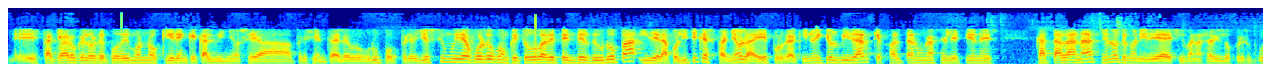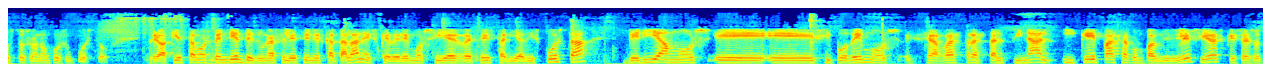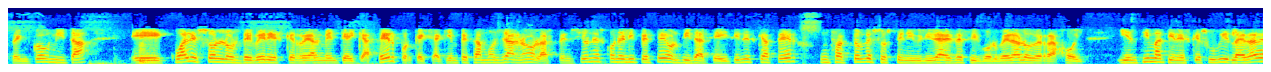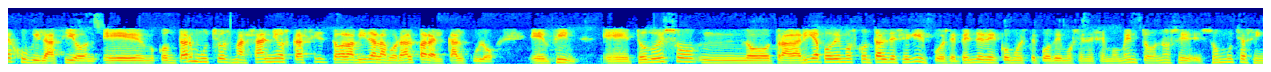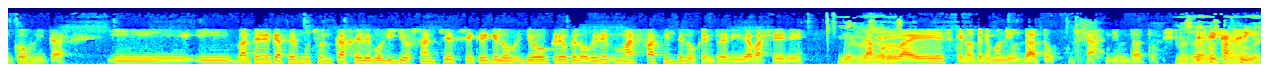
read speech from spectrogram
está claro que los de Podemos no quieren que Calviño sea presidenta del Eurogrupo, pero yo estoy muy de acuerdo con que todo va a depender de Europa y de la política española, ¿eh? porque aquí no hay que olvidar que faltan unas elecciones catalanas. Yo no tengo ni idea de si van a salir los presupuestos o no, por supuesto, pero aquí estamos pendientes de unas elecciones catalanes que veremos si RC estaría dispuesta. Veríamos eh, eh, si Podemos se arrastra hasta el final y qué pasa con Pablo Iglesias, que esa es otra incógnita eh, cuáles son los deberes que realmente hay que hacer, porque si aquí empezamos ya, no, las pensiones con el IPC, olvídate, y tienes que hacer un factor de sostenibilidad, es decir, volver a lo de Rajoy. Y encima tienes que subir la edad de jubilación, eh, contar muchos más años, casi toda la vida laboral para el cálculo. En fin, eh, ¿Todo eso mm, lo tragaría Podemos con tal de seguir? Pues depende de cómo esté Podemos en ese momento. No sé, son muchas incógnitas y, va a tener que hacer mucho encaje de bolillo Sánchez. Se cree que lo, yo creo que lo ve más fácil de lo que en realidad va a ser. ¿eh? la prueba es que no tenemos ni un dato. O sea, ni un dato. es que casi,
